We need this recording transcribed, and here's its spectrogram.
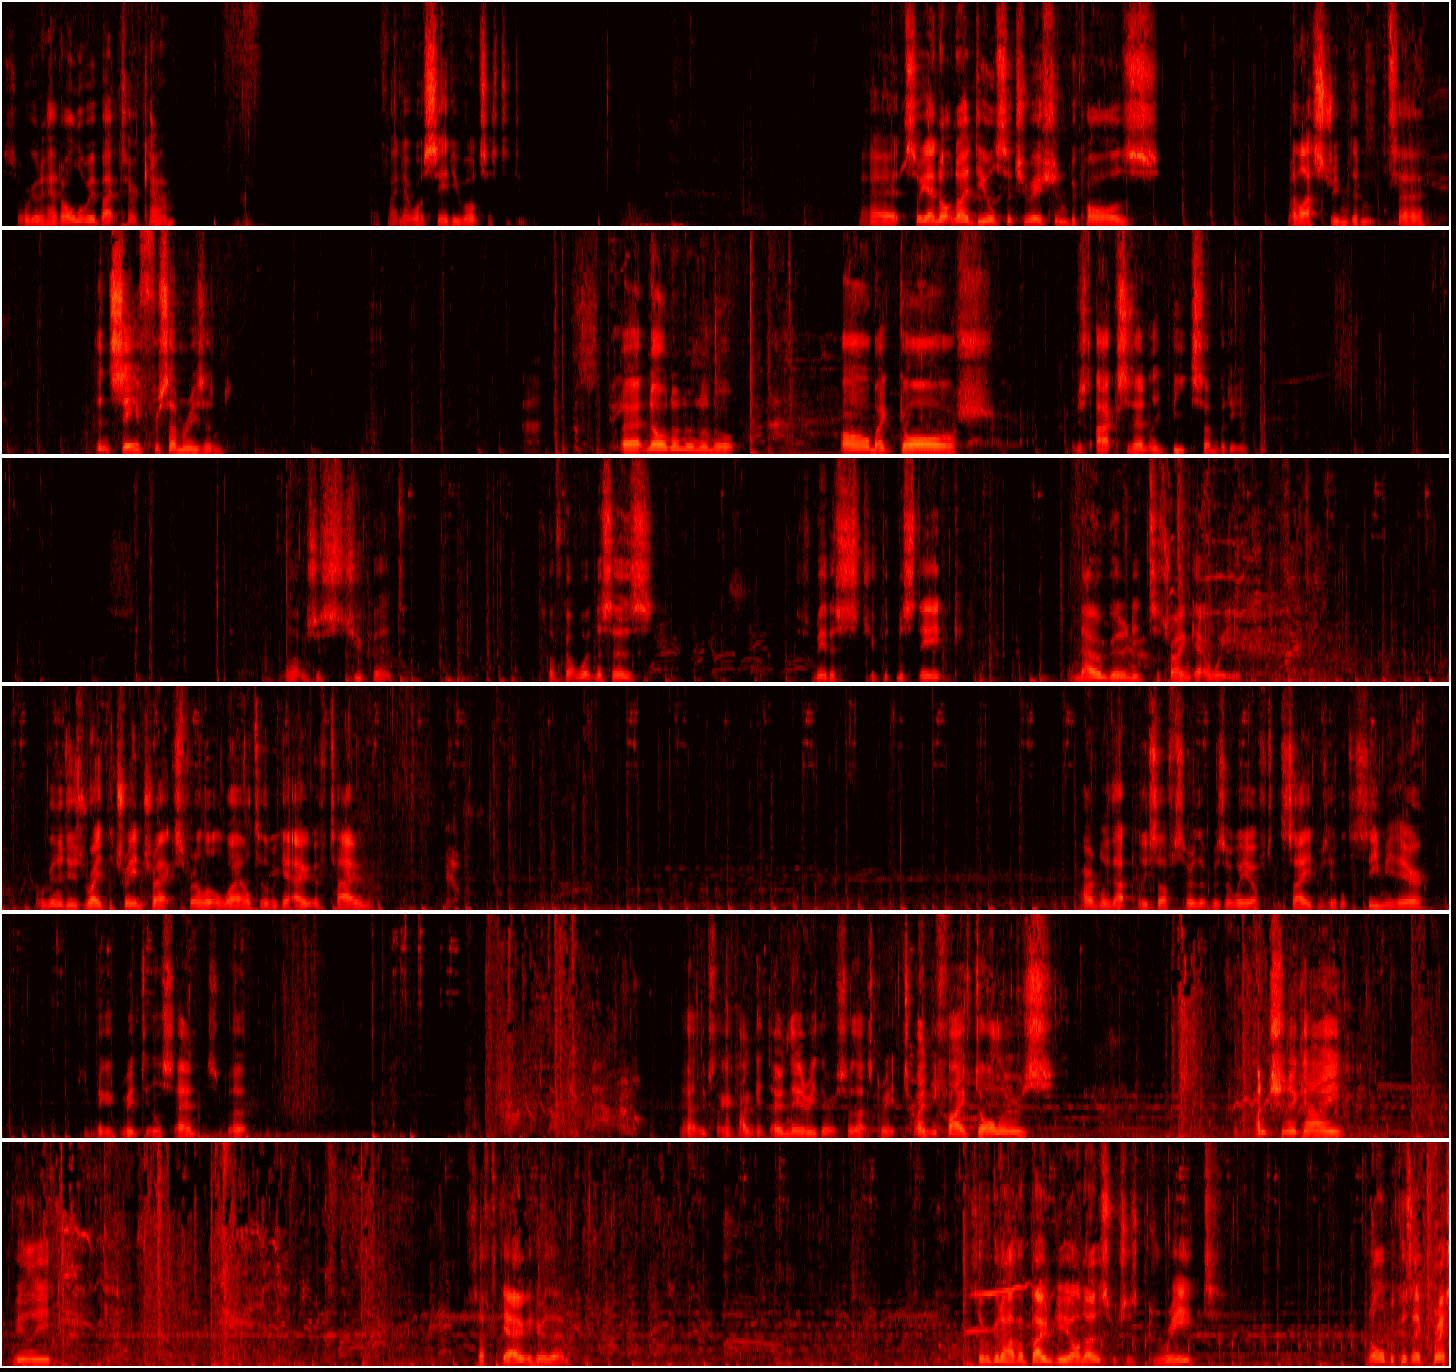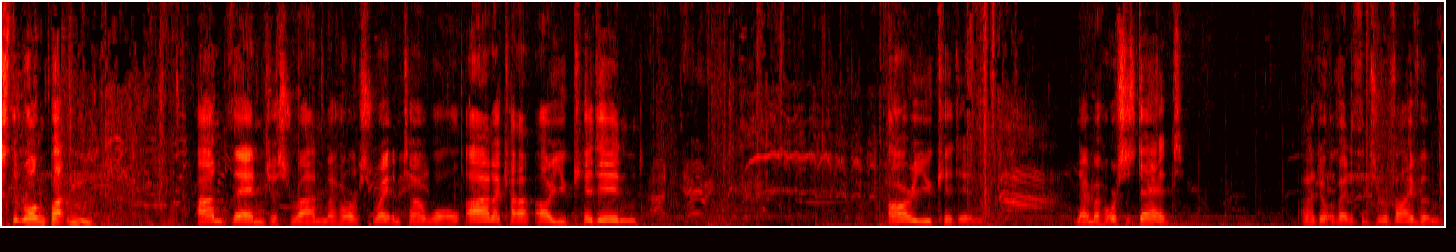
So we're going to head all the way back to our camp and find out what Sadie wants us to do. Uh, so yeah, not an ideal situation because my last stream didn't uh, didn't save for some reason. Uh, no, no, no, no, no. Oh my gosh. I just accidentally beat somebody. Well, that was just stupid. So I've got witnesses made a stupid mistake. And now I'm going to need to try and get away. What we're going to do is ride the train tracks for a little while till we get out of town. Apparently that police officer that was away off to the side was able to see me there. Didn't make a great deal of sense, but... Yeah, it looks like I can't get down there either, so that's great. $25 for punching a guy? Really? Just have to get out of here then. So we're going to have a bounty on us, which is great. And all because I pressed the wrong button! And then just ran my horse right into a wall. And I can't... Are you kidding? Are you kidding? Now my horse is dead. And I don't have anything to revive him.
